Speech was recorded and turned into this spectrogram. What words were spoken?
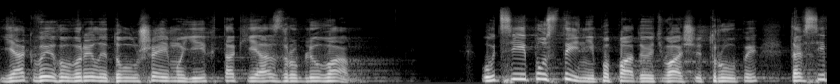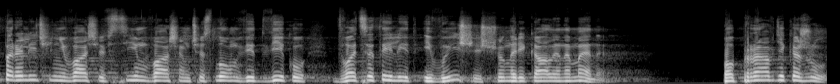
як ви говорили до ушей моїх, так я зроблю вам. У цій пустині попадають ваші трупи, та всі перелічені ваші всім вашим числом від віку 20 літ і вище, що нарікали на мене. По правді кажу,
